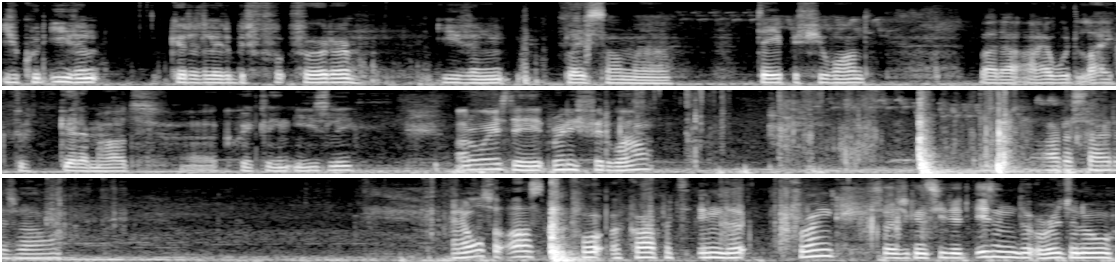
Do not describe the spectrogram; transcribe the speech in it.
You could even cut it a little bit further. Even place some uh, tape if you want. But uh, I would like to get them out uh, quickly and easily otherwise they really fit well. Other side as well. And I also asked for a carpet in the trunk. So as you can see that isn't the original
